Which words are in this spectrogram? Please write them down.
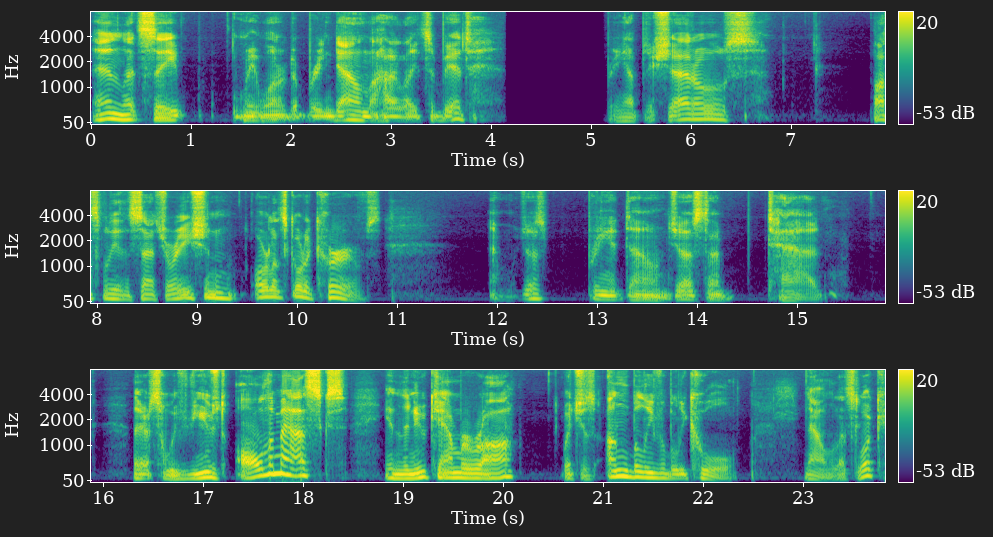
And let's say we wanted to bring down the highlights a bit, bring up the shadows, possibly the saturation, or let's go to curves. Just bring it down just a tad. There, so we've used all the masks in the new Camera Raw, which is unbelievably cool. Now let's look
